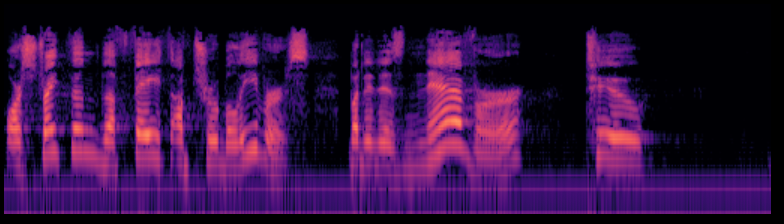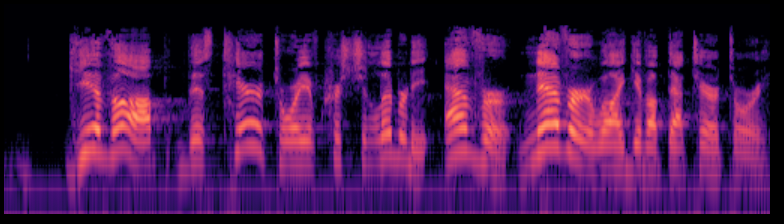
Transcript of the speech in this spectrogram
or strengthen the faith of true believers. But it is never to give up this territory of Christian liberty. Ever. Never will I give up that territory.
